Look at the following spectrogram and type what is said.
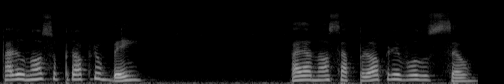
para o nosso próprio bem, para a nossa própria evolução.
